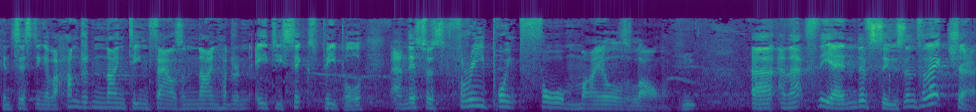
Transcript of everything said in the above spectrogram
consisting of 119,986 people, and this was 3.4 miles long. Uh, and that's the end of Susan's lecture.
